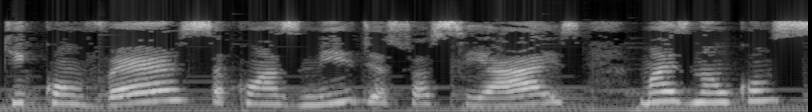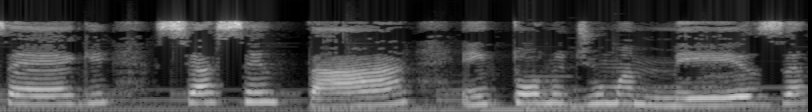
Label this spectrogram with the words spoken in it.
que conversa com as mídias sociais, mas não consegue se assentar em torno de uma mesa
